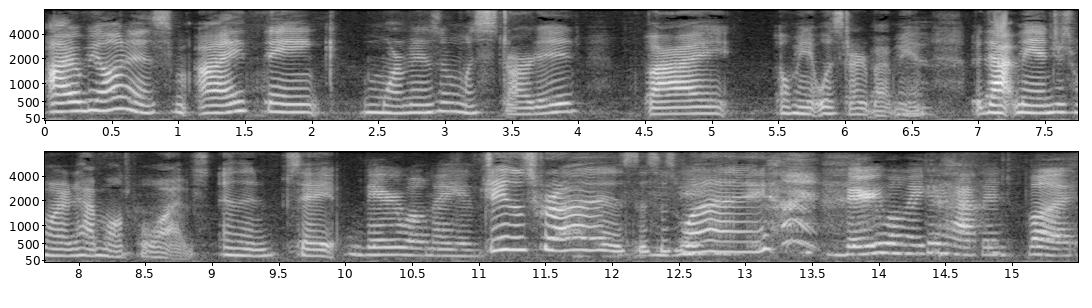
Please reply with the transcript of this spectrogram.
I'll be honest. I think Mormonism was started by. I mean, it was started by a man, but that man just wanted to have multiple wives and then say, Very well may have "Jesus Christ, this is why." very well make it happen, but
